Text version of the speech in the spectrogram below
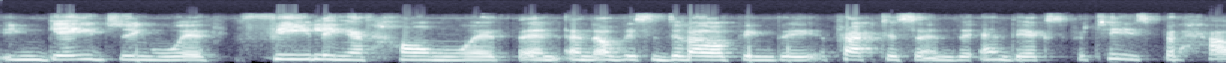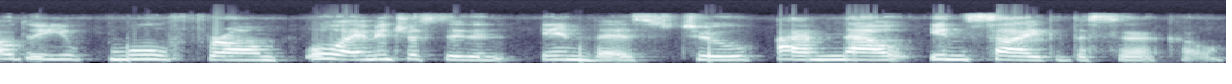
engaging with, feeling at home with, and, and obviously developing the practice and the, and the expertise. But how do you move from, oh, I'm interested in, in this to I'm now inside the circle?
